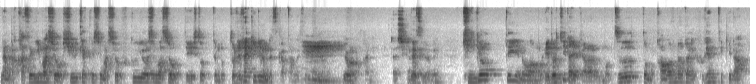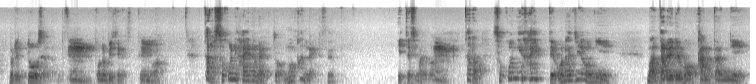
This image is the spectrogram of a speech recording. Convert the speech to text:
なんか稼ぎましょう集客しましょう副業しましょうっていう人ってもうどれだけいるんですかって話ですよ、うん。世の中に。確かに。ですよね。起業っていうのはもう江戸時代からもうずーっともう変わらない普遍的なレッドオーシャンなんですよ、うん。このビジネスっていうのは、ただそこに入らないと儲かんないんですよ言ってしまえば、うん。ただそこに入って同じように、まあ、誰でも簡単に、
